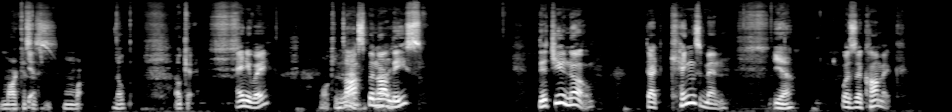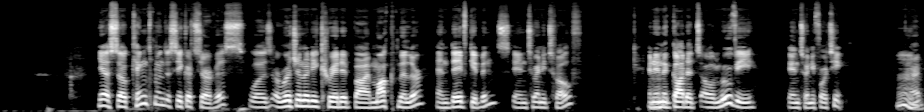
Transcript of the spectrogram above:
Marcus Yes. is. Mar- nope. Okay. Anyway, Walking last but not Alright. least, did you know that Kingsman Yeah. was a comic. Yeah, so Kingsman the Secret Service was originally created by Mark Millar and Dave Gibbons in 2012, and then Mhm. it got its own movie in 2014. Hmm. Right.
